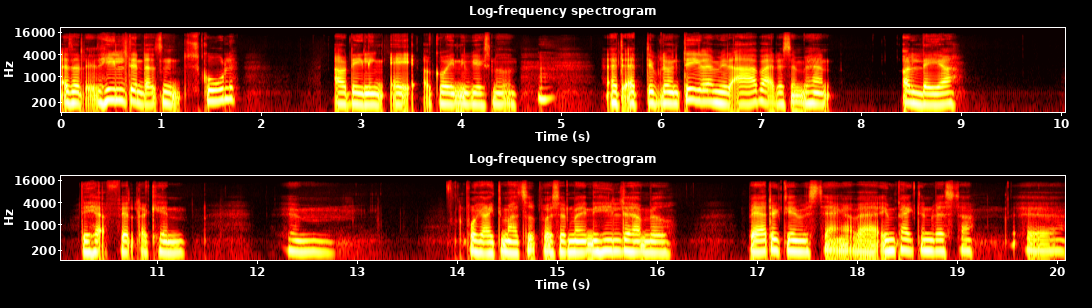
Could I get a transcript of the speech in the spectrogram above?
Altså hele den der sådan skoleafdeling af at gå ind i virksomheden. Mm. At, at det blev en del af mit arbejde simpelthen at lære det her felt at kende. Øhm, bruger jeg rigtig meget tid på at sætte mig ind i hele det her med bæredygtige investeringer, være impact investor. Øh,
